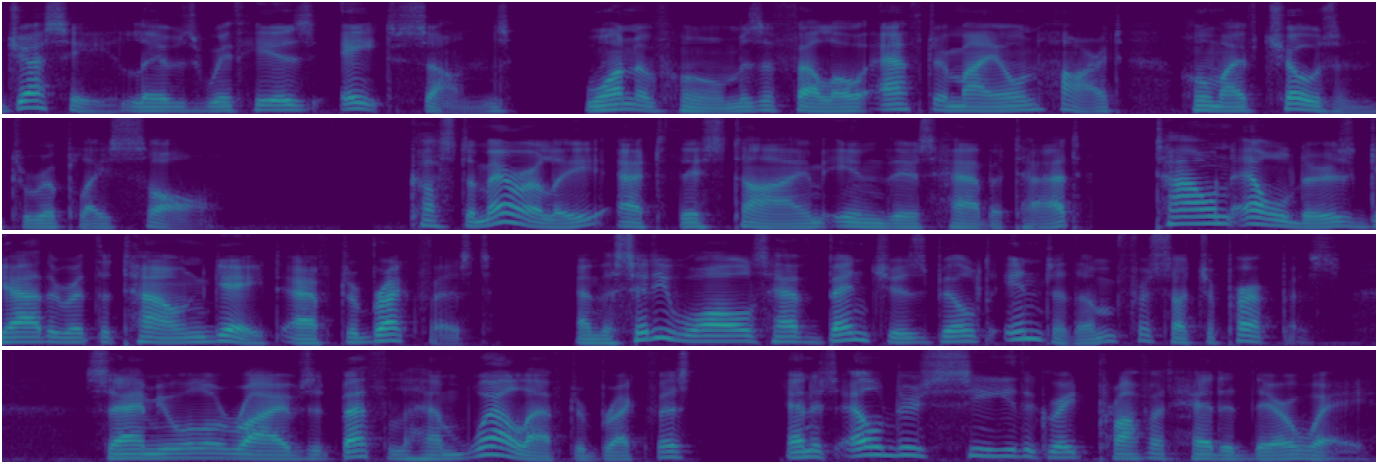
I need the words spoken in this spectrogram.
Jesse lives with his eight sons, one of whom is a fellow after my own heart, whom I've chosen to replace Saul. Customarily, at this time in this habitat, town elders gather at the town gate after breakfast, and the city walls have benches built into them for such a purpose. Samuel arrives at Bethlehem well after breakfast and its elders see the great prophet headed their way.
